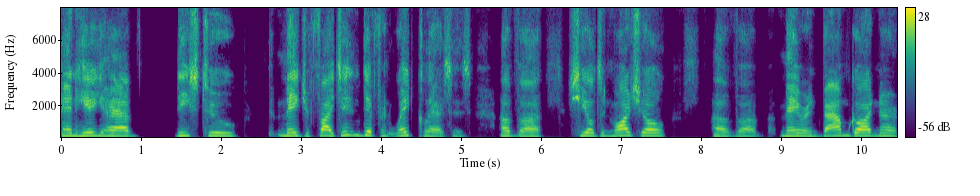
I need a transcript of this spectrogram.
and here you have these two major fights in different weight classes of uh, Shields and Marshall, of uh, Mayer and Baumgardner,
